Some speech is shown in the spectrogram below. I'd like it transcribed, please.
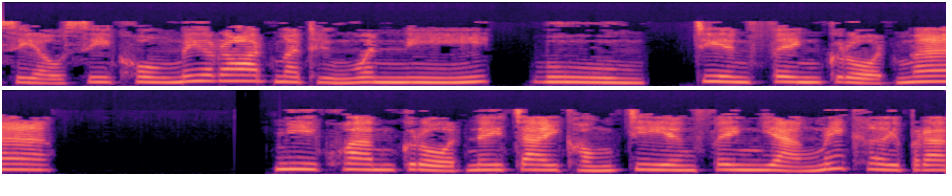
เสี่ยวซีคงไม่รอดมาถึงวันนี้ บูม เจียงเฟงโกรธมาก มีความโกรธในใจของเจียงเฟงอย่างไม่เคยปรา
